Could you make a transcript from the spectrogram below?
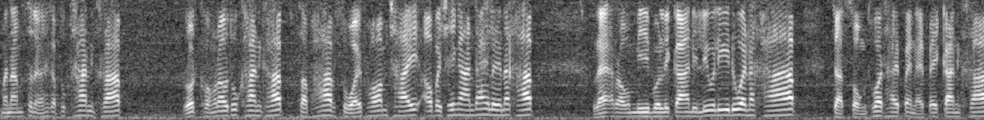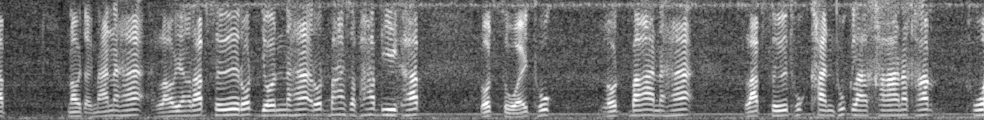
มานำเสนอให้กับทุกท่านครับ รถของเราทุกคันครับ สภาพสวยพร้อมใช้เอาไปใช้งานได้เลยนะครับ และเรามีบริการ Delivery ด้วยนะครับ จัดส่งทั่วไทยไปไหนไปกันครับ นอกจากนั้นนะฮะเรายังรับซื้อรถยนต์นะฮะรถบ้านสภาพดีครับรถสวยทุกรถบ้านนะฮะ รับซื้อทุกคันทุกราคานะครับ ทั่ว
